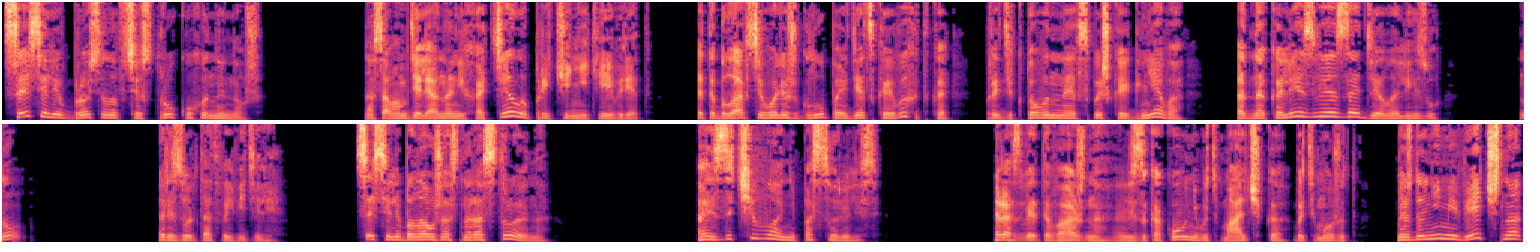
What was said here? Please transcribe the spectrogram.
Сесили бросила в сестру кухонный нож. На самом деле она не хотела причинить ей вред. Это была всего лишь глупая детская выходка, продиктованная вспышкой гнева, однако лезвие задело Лизу. Ну, результат вы видели. Сесили была ужасно расстроена. А из-за чего они поссорились? Разве это важно? Из-за какого-нибудь мальчика, быть может. Между ними вечно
